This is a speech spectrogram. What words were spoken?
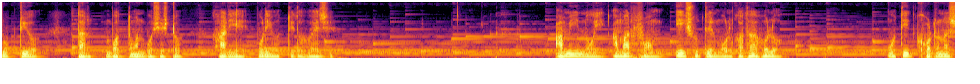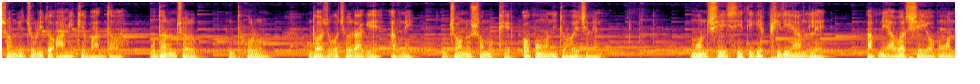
রূপটিও তার বর্তমান বৈশিষ্ট্য হারিয়ে পরিবর্তিত হয়েছে। আমি নই, আমার ফর্ম। এই সূত্রের মূল কথা হলো, অতীত ঘটনার সঙ্গে জড়িত আমিকে বাদ দেওয়া। উদাহরণস্বরূপ, ধরুন, দশ বছর আগে আপনি জনসমক্ষে অপমানিত হয়েছিলেন। মন সেই স্মৃতিকে ফিরিয়ে আনলে আপনি আবার সেই অপমান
